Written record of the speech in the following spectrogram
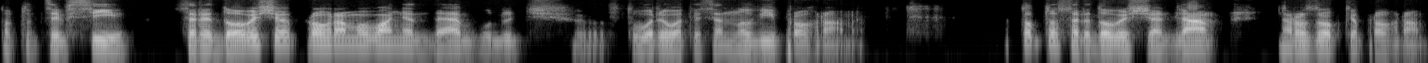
Тобто це всі середовища програмування, де будуть е, створюватися нові програми. Тобто середовище для розробки програм.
